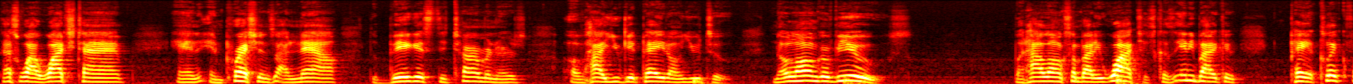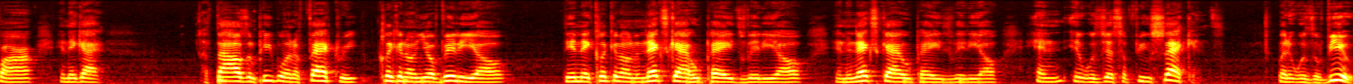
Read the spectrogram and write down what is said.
That's why watch time and impressions are now the biggest determiners of how you get paid on YouTube. No longer views, but how long somebody watches. Because anybody can pay a click farm and they got a thousand people in a factory clicking on your video. Then they clicking on the next guy who pays video and the next guy who pays video. And it was just a few seconds, but it was a view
